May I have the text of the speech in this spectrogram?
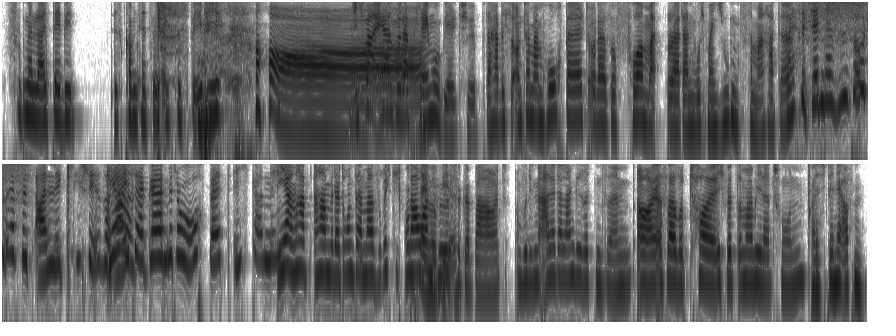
es tut mir leid, Baby, es kommt jetzt ein echtes Baby. oh. Ich war eher so der Playmobil-Typ. Da habe ich so unter meinem Hochbett oder so vor, oder dann, wo ich mein Jugendzimmer hatte. weißt du, Jen, das ist so, du erfüllst alle Klischees. Ja. Reitergirl mit Hochbett, ich kann nicht. Ja, und hab, haben wir da drunter immer so richtig Und Bauernhöfe Playmobil. gebaut, wo die dann alle da lang geritten sind. Oh, das war so toll. Ich würde es immer wieder tun. Also ich bin ja auf dem,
